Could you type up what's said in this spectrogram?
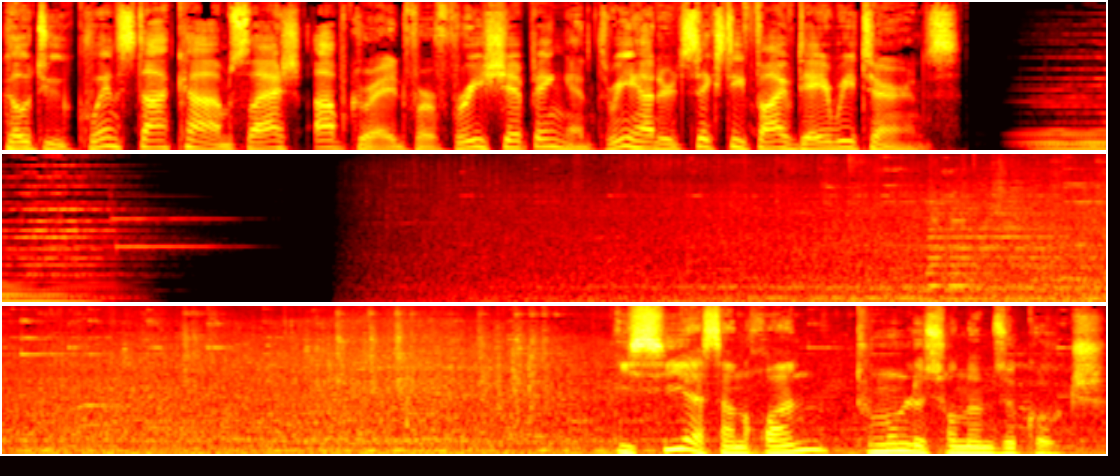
Go to quince.com slash upgrade for free shipping and 365-day returns. Ici, à San Juan, tout le monde le surnomme The Coach.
